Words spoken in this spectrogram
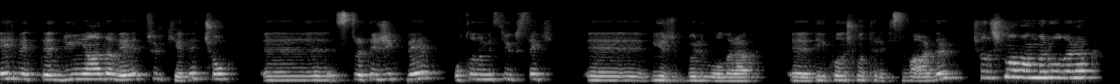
Elbette dünyada ve Türkiye'de çok e, stratejik ve otonomisi yüksek e, bir bölüm olarak e, dil konuşma terapisi vardır. Çalışma alanları olarak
